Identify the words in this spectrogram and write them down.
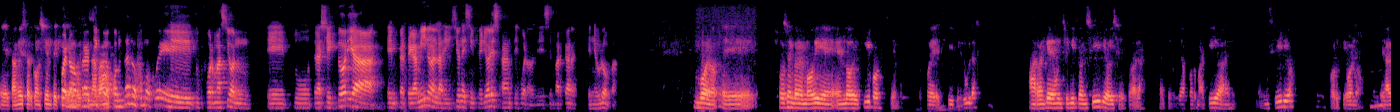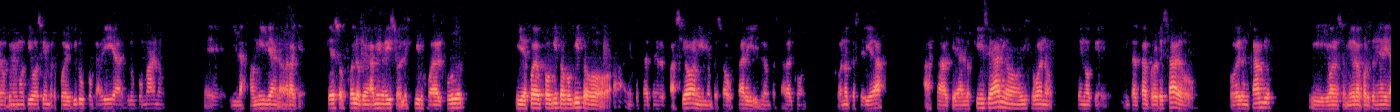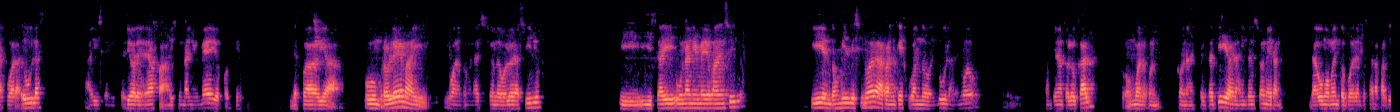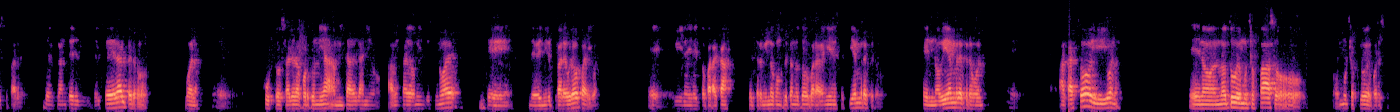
Eh, también ser consciente que... Bueno, Francisco, contanos cómo fue tu formación, eh, tu trayectoria en Pergamino, en las divisiones inferiores, antes, bueno, de desembarcar en Europa. Bueno, eh, yo siempre me moví en, dos equipos, siempre fue Sirio y Douglas. Arranqué de muy chiquito en Sirio, hice toda la categoría formativa en, en Sirio porque bueno, es algo que me motivó siempre fue el grupo que había, el grupo humano eh, y la familia, la verdad que, que, eso fue lo que a mí me hizo elegir jugar al fútbol. Y después poquito a poquito empecé a tener pasión y me empezó a gustar y lo empecé a ver con, con otra seriedad. Hasta que a los 15 años dije, bueno, tengo que intentar progresar o, o ver un cambio y bueno, se me dio la oportunidad de ir a jugar a Douglas. Ahí hice inferiores de AFA, hice un año y medio porque después había, hubo un problema y, bueno, tomé la decisión de volver a Sirio. Y hice ahí un año y medio más en Sirio. Y en 2019 arranqué jugando en Douglas de nuevo, el campeonato local, con, bueno, con, con las expectativas, las intenciones eran de algún momento poder empezar a participar del plantel del federal, pero bueno, eh, justo salió la oportunidad a mitad del año, a mitad de 2019, de, venir para Europa y bueno, eh, vine directo para acá. Se terminó concretando todo para venir en septiembre, pero en noviembre, pero bueno, eh, acá estoy y bueno, no, no, tuve muchos pasos o muchos clubes por eso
